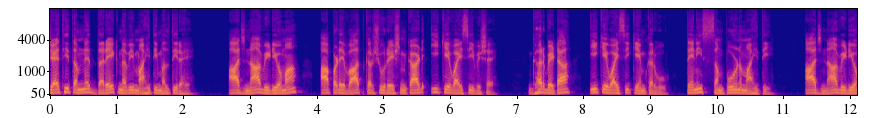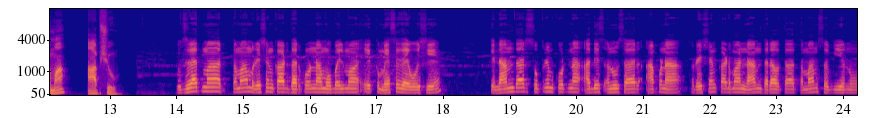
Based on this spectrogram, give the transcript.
જેથી તમને દરેક નવી માહિતી મળતી રહે. આજના વિડીયોમાં આપણે વાત કરશું રેશન કાર્ડ ઈ કેવાયસી વિશે. ઘર બેઠા ઈ કેવાયસી કેમ કરવું? તેની સંપૂર્ણ માહિતી આજના વિડીયોમાં આપશું. ગુજરાતમાં તમામ રેશન કાર્ડ મોબાઈલમાં એક મેસેજ આવ્યો છે. કે નામદાર સુપ્રીમ કોર્ટના આદેશ અનુસાર આપણા રેશન કાર્ડમાં નામ ધરાવતા તમામ સભ્યોનું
